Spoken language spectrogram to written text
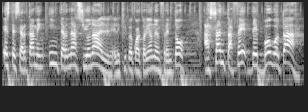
este certamen internacional. El equipo ecuatoriano enfrentó a Santa Fe de Bogotá.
